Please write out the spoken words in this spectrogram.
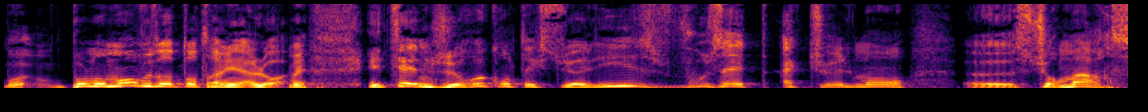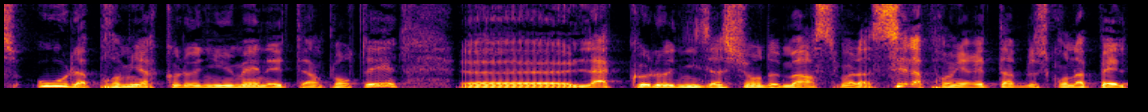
Bon, Pour le moment, vous entend très bien. Alors, mais, Étienne, je recontextualise. Vous êtes actuellement euh, sur Mars, où la première colonie humaine a été implantée. Euh, la colonisation de Mars, voilà, c'est la première étape de ce qu'on appelle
